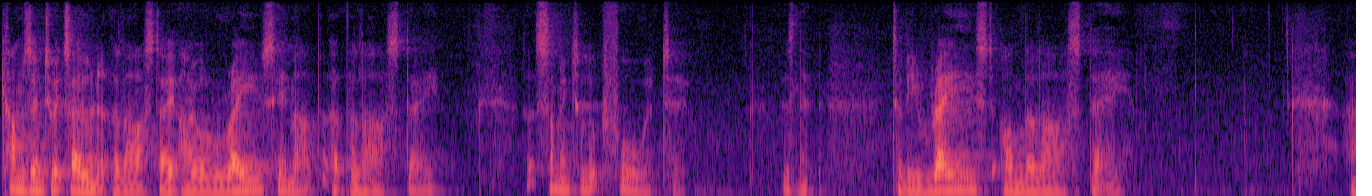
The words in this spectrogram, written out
comes into its own at the last day, I will raise him up at the last day. That's something to look forward to, isn't it? To be raised on the last day. Uh,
